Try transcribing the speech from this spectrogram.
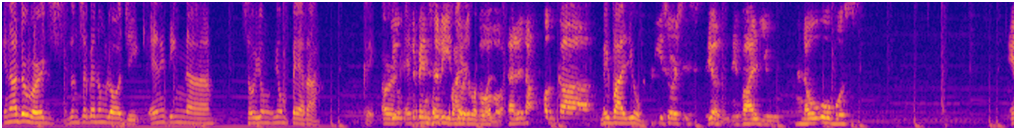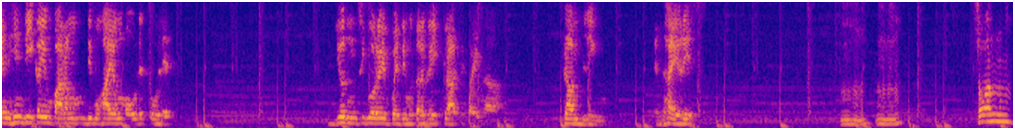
in other words, dun sa ganung logic, anything na so yung yung pera okay, or Yung anything depends sa resource mo. Lalo na kapag ka may value. resource is yun, may value na nauubos and hindi kayong parang hindi mo kayang maulit-ulit yun siguro yung pwede mo talaga i-classify na gambling and high risk. Mhm. Mhm. So ang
